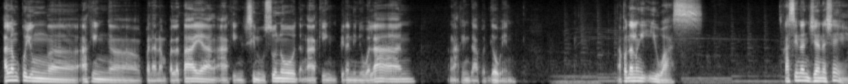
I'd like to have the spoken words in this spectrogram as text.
alam ko yung uh, aking uh, pananampalataya, ang aking sinusunod, ang aking pinaniniwalaan, ang aking dapat gawin, ako na lang iiwas. Kasi nandiyan na siya eh.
